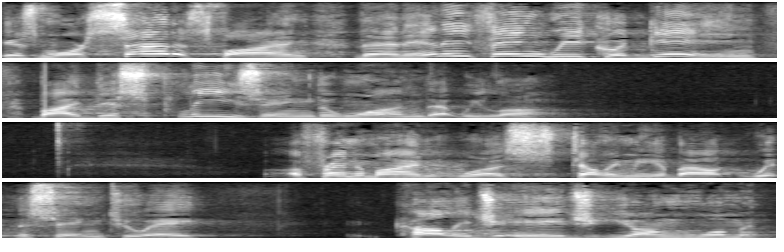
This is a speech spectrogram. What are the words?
is more satisfying than anything we could gain by displeasing the one that we love. A friend of mine was telling me about witnessing to a college age young woman.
